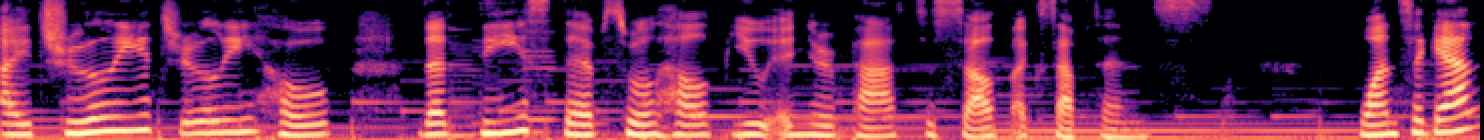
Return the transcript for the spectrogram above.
I truly, truly hope that these tips will help you in your path to self acceptance. Once again,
